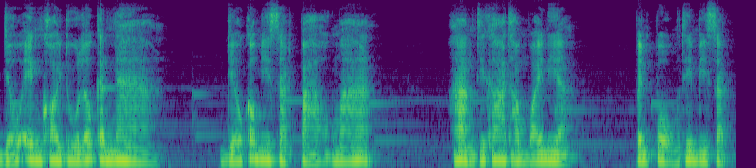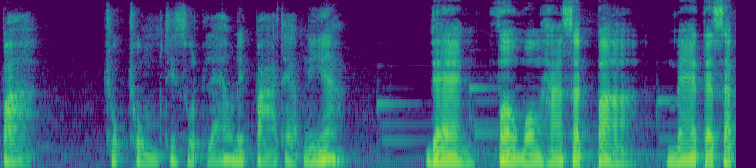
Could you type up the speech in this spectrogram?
เดี๋ยวเองคอยดูแล้วกันนาเดี๋ยวก็มีสัตว์ป่าออกมา ห้างที่ข้าทำไว้เนี่ย เป็นโป่งที่มีสัตว์ป่า ชุกชุมที่สุดแล้วในป่าแถบเนี้ยแดงเฝ้ามองหาสัตว์ป่า แม้แต่สัก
